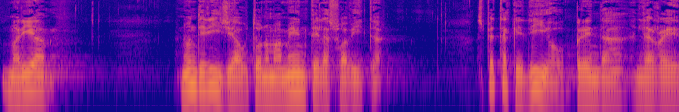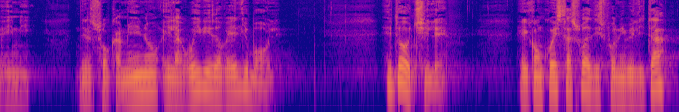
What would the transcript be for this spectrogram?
Maria non dirige autonomamente la sua vita, aspetta che Dio prenda le redini del suo cammino e la guidi dove egli vuole è docile e con questa sua disponibilità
